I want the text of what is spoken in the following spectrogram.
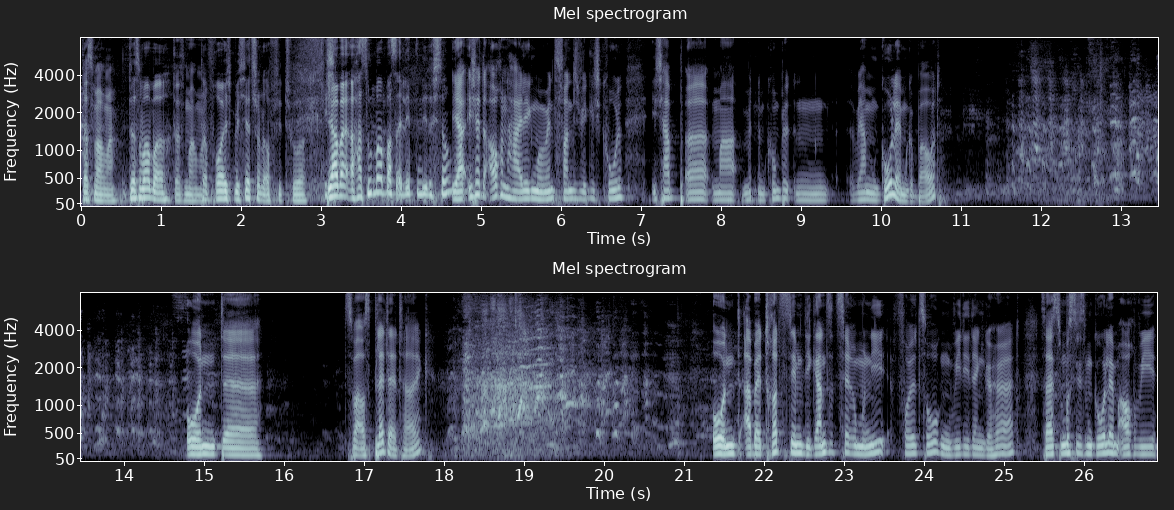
Das machen wir. Das machen wir. Das machen wir. Da freue ich mich jetzt schon auf die Tour. ja, aber hast du mal was erlebt in die Richtung? Ja, ich hatte auch einen heiligen Moment, das fand ich wirklich cool. Ich habe äh, mal mit einem Kumpel, ein, wir haben einen Golem gebaut. Und äh, zwar aus Blätterteig. Und aber trotzdem die ganze Zeremonie vollzogen, wie die denn gehört. Das heißt, du musst diesem Golem auch wie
